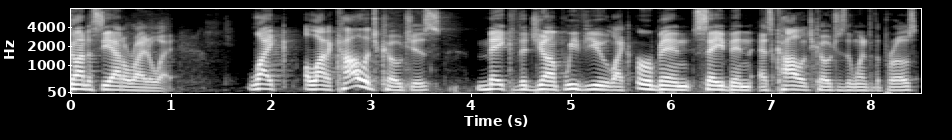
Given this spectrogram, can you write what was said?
Gone to Seattle right away. Like a lot of college coaches make the jump. We view like Urban, Saban as college coaches that went to the pros.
